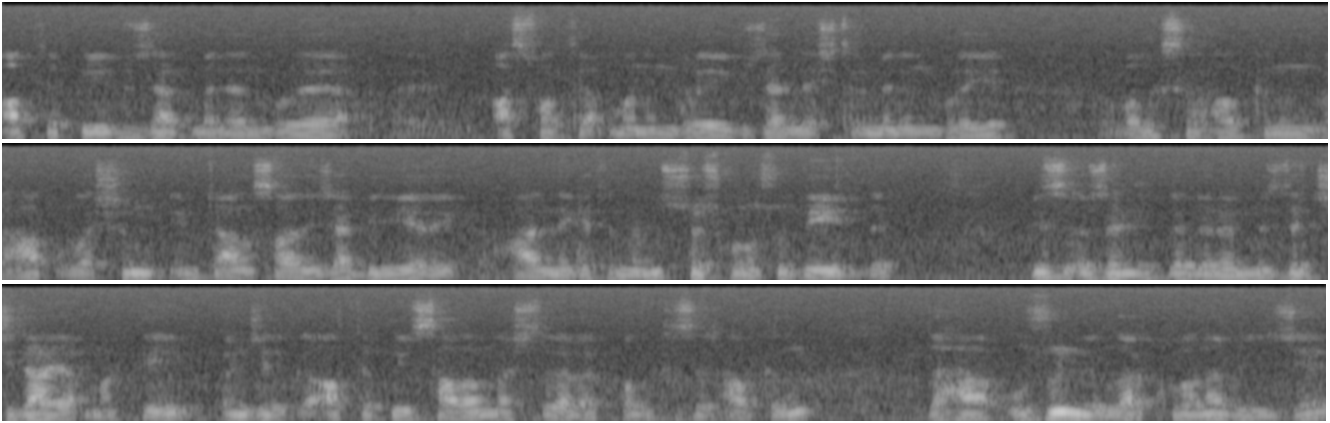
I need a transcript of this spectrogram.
altyapıyı düzeltmeden buraya e, asfalt yapmanın, burayı güzelleştirmenin, burayı Balıkesir halkının rahat ulaşım imkanı sağlayacağı bir yere haline getirmemiz söz konusu değildi. Biz özellikle dönemimizde cila yapmak değil, öncelikle altyapıyı sağlamlaştırarak Balıkesir halkının daha uzun yıllar kullanabileceği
